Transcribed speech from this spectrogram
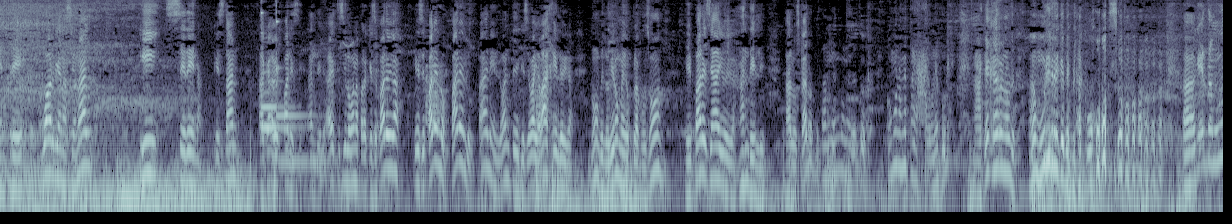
entre Guardia Nacional y Sedena, que están Acá, a ver, párese, ándele. A este sí lo van a para que se pare, oiga. Que se párenlo, párenlo, párenlo antes de que se vaya, bájelo, oiga. No, me lo vieron medio placosón. Eh, párese ahí, oiga, ándele. A los carros que están viendo, me ¿Cómo no me pararon, eh? Porque qué carro no. Ah, muy requete placoso. Aquí está muy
